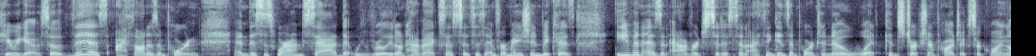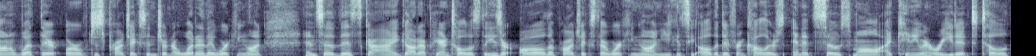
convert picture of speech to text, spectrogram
here we go. So, this I thought is important. And this is where I'm sad that we really don't have access to this information because even as an average citizen, I think it's important to know what construction projects are going on what they're, or just projects in general, what are they working on. And so, this guy got up here and told us these are all the projects they're working on. You can see all the different colors, and it's so small, I can't even read it to tell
